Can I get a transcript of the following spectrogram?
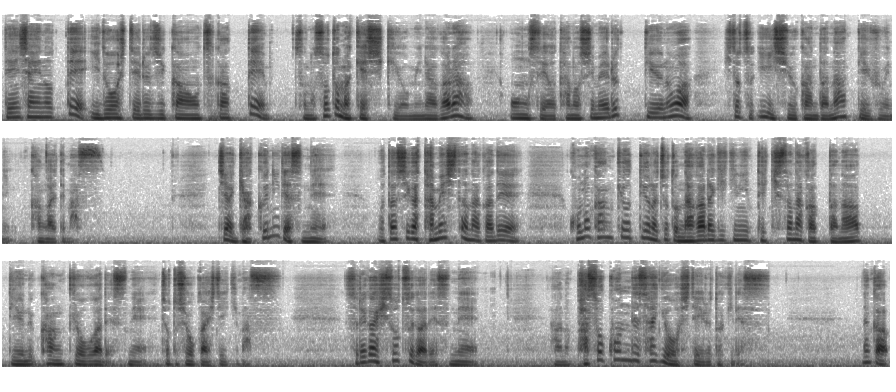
電車に乗って移動している時間を使って、その外の景色を見ながら音声を楽しめるっていうのは一ついい習慣だなっていうふうに考えてます。じゃあ逆にですね、私が試した中で、この環境っていうのはちょっとながら聞きに適さなかったなっていう環境がですね、ちょっと紹介していきます。それが一つがですね、あの、パソコンで作業をしている時です。なんか、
